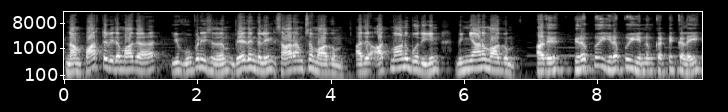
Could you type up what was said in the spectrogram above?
நாம் பார்த்த விதமாக இவ் உபநிஷதம் வேதங்களின் சாராம்சமாகும். அது ஆத்மானுபூதியின் விஞ்ஞானமாகும். அது பிறப்பு இறப்பு என்னும் கட்டுக்களை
